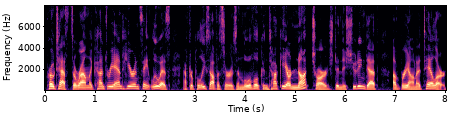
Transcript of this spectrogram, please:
Protests around the country and here in St. Louis after police officers in Louisville, Kentucky are not charged in the shooting death of Breonna Taylor.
